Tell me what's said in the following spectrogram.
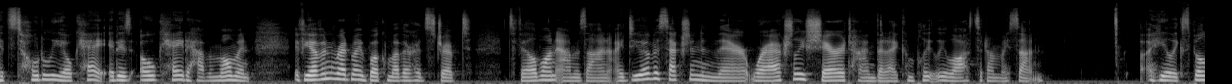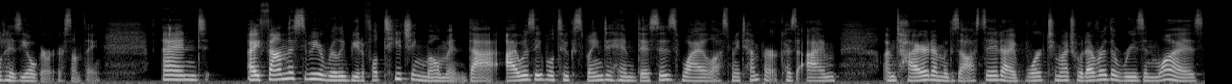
it's totally okay. It is okay to have a moment. If you haven't read my book, Motherhood Stripped, it's available on Amazon. I do have a section in there where I actually share a time that I completely lost it on my son. Uh, he like spilled his yogurt or something. And I found this to be a really beautiful teaching moment that I was able to explain to him this is why I lost my temper because I'm I'm tired, I'm exhausted, I've worked too much, whatever the reason was,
